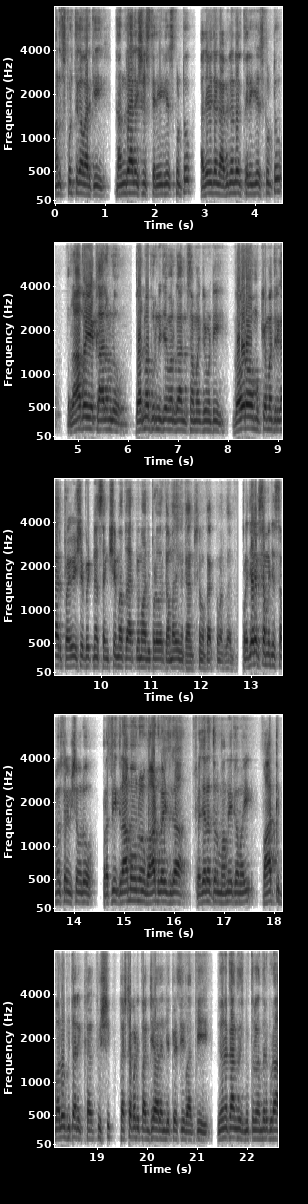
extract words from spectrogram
మనస్ఫూర్తిగా వారికి కంగ్రాలేషన్స్ తెలియజేసుకుంటూ అదేవిధంగా అభినందనలు తెలియజేసుకుంటూ రాబోయే కాలంలో ధర్మపురి నిజవర్గానికి సంబంధించినటువంటి గౌరవ ముఖ్యమంత్రి గారు ప్రవేశపెట్టిన సంక్షేమ కార్యక్రమాలు ఇప్పటివరకు అమలైన సంక్షేమ కార్యక్రమాలు ప్రజలకు సంబంధించిన సమస్యల విషయంలో ప్రతి గ్రామంలో వార్డు వైజ్గా ప్రజలతో మమేకమై పార్టీ బలోపేతానికి కృషి కష్టపడి పనిచేయాలని చెప్పేసి వారికి యువన కాంగ్రెస్ మిత్రులందరూ కూడా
